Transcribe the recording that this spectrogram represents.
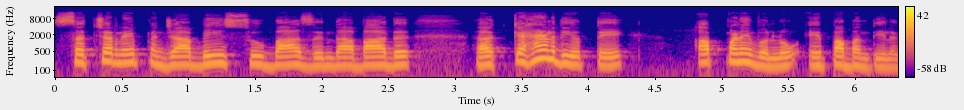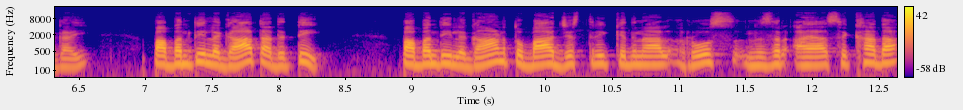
ਸੱਚਰ ਨੇ ਪੰਜਾਬੀ ਸੂਬਾ ਜ਼ਿੰਦਾਬਾਦ ਕਹਿਣ ਦੇ ਉੱਤੇ ਆਪਣੇ ਵੱਲੋਂ ਇਹ ਪਾਬੰਦੀ ਲਗਾਈ। ਪਾਬੰਦੀ ਲਗਾ ਤਾਂ ਦਿੱਤੀ। ਪਾਬੰਦੀ ਲਗਾਉਣ ਤੋਂ ਬਾਅਦ ਜਿਸ ਤਰੀਕੇ ਦੇ ਨਾਲ ਰੋਸ ਨਜ਼ਰ ਆਇਆ ਸਿੱਖਾਂ ਦਾ,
